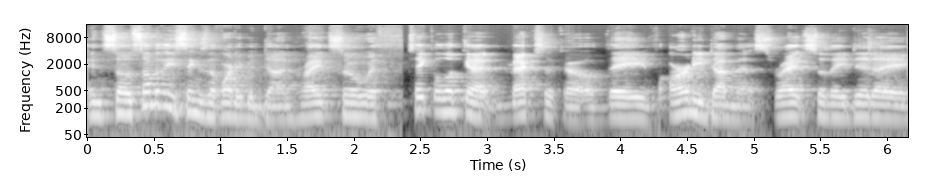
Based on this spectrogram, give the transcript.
And so some of these things have already been done, right? So with take a look at Mexico, they've already done this, right? So they did a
